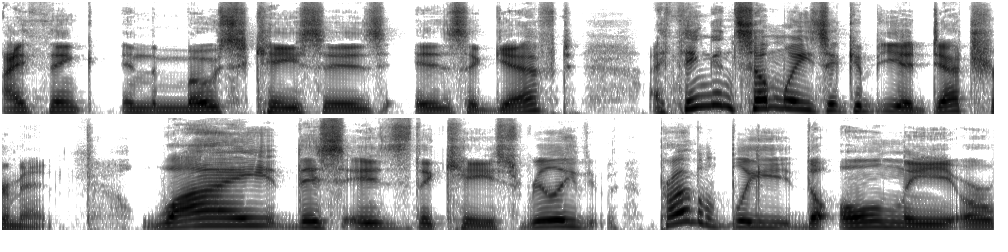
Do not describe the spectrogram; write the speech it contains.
I think, in the most cases is a gift, I think in some ways it could be a detriment. Why this is the case, really, probably the only or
